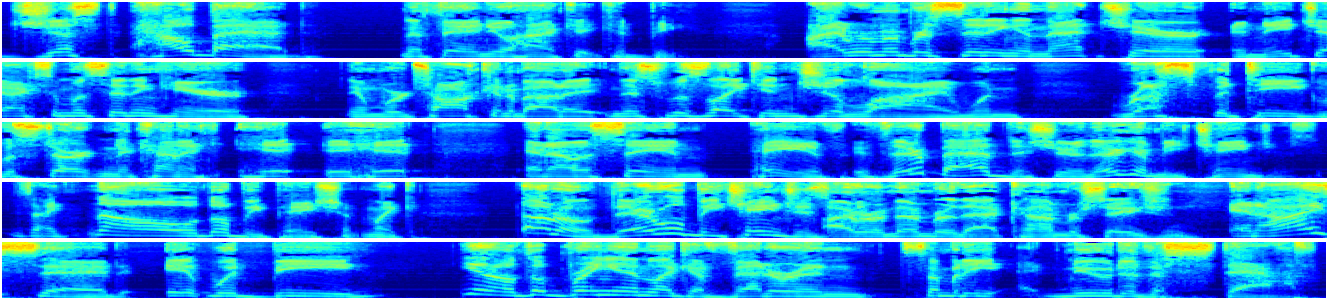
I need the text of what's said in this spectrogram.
just how bad Nathaniel Hackett could be. I remember sitting in that chair, and Nate Jackson was sitting here, and we're talking about it. And this was like in July when Russ fatigue was starting to kind of hit hit. And I was saying, hey, if, if they're bad this year, there are going to be changes. He's like, no, they'll be patient. I'm like, no, no, there will be changes. I remember that conversation. And I said it would be, you know, they'll bring in like a veteran, somebody new to the staff.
